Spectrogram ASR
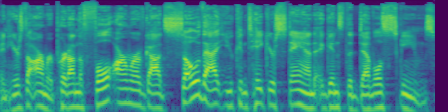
And here's the armor put on the full armor of God so that you can take your stand against the devil's schemes.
